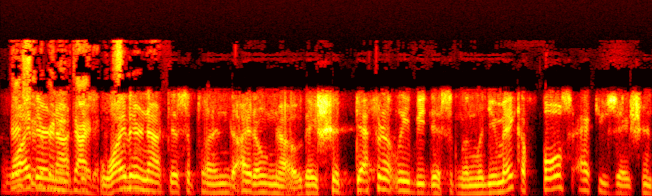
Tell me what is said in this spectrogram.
why should they're not indicted. why they're not disciplined I don't know. They should definitely be disciplined. When you make a false accusation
